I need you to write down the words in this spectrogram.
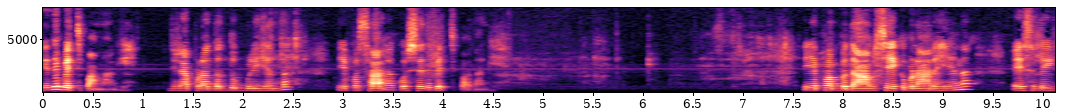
ਇਹਦੇ ਵਿੱਚ ਪਾਵਾਂਗੇ। ਜਿਹੜਾ ਆਪਣਾ ਦੁੱਧ ਉਬਲੀ ਜਾਂਦਾ, ਇਹ ਆਪਾਂ ਸਾਰਾ ਕੁਝ ਇਹਦੇ ਵਿੱਚ ਪਾ ਦਾਂਗੇ। ਇਹ ਆਪਾਂ ਬਦਾਮ ਸ਼ੇਕ ਬਣਾ ਰਹੇ ਹਾਂ ਨਾ, ਇਸ ਲਈ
